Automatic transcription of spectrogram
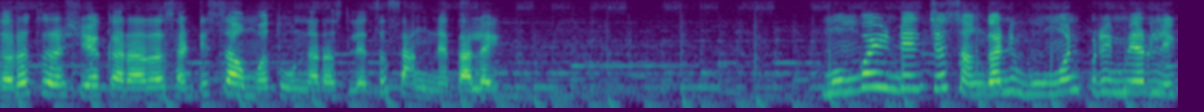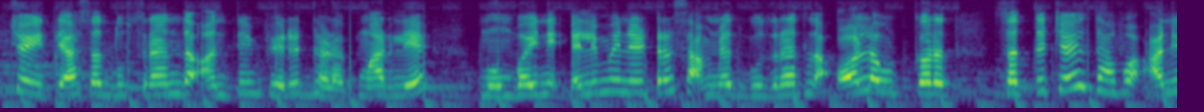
तरच रशिया करारासाठी सहमत होणार असल्याचं सांगण्यात आलंय. मुंबई इंडियन्सच्या संघाने वुमन प्रीमियर लीगच्या इतिहासात दुसऱ्यांदा अंतिम फेरीत धडक मारली आहे. मुंबईने एलिमिनेटर सामन्यात गुजरातला ऑल आउट करत सत्तेचाळीस धावा आणि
